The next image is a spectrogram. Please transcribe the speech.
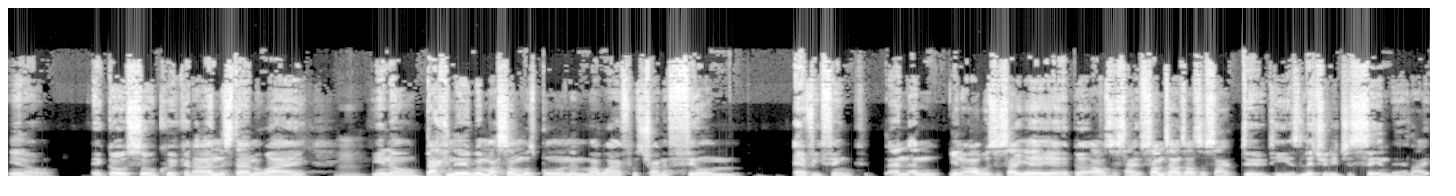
You know, it goes so quick. And I understand why, Mm. you know, back in the day when my son was born and my wife was trying to film everything. And, and, you know, I was just like, yeah, yeah. But I was just like, sometimes I was just like, dude, he is literally just sitting there like,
